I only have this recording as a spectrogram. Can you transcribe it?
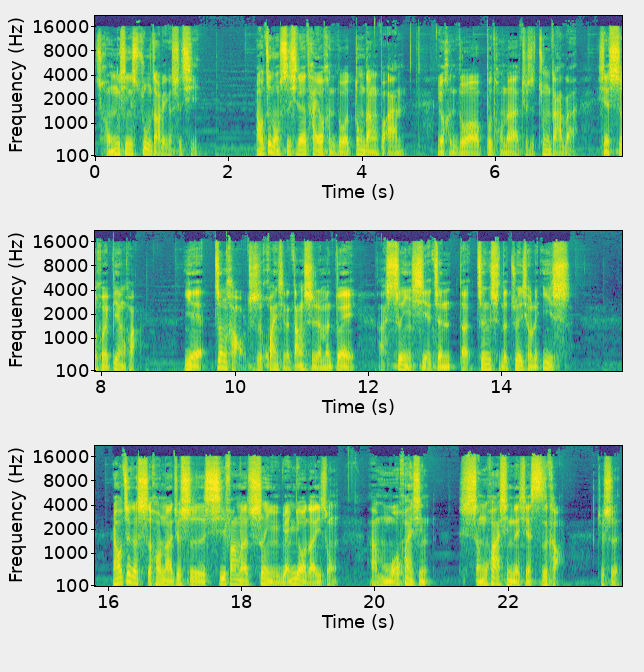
重新塑造的一个时期。然后这种时期呢，它有很多动荡不安，有很多不同的就是重大的一些社会变化。也正好就是唤醒了当时人们对啊摄影写真的真实的追求的意识，然后这个时候呢，就是西方的摄影原有的一种啊魔幻性、神话性的一些思考，就是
